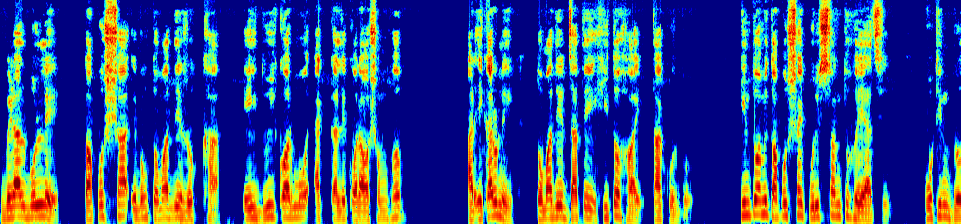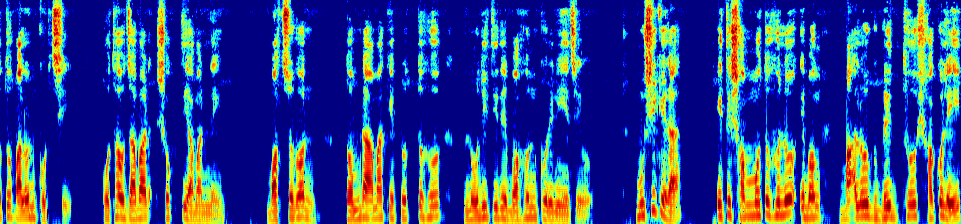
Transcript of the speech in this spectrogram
বিড়াল বললে, তপস্যা এবং তোমাদের রক্ষা এই দুই কর্ম এককালে করা অসম্ভব। আর এ কারণেই তোমাদের যাতে হিত হয় তা করব। কিন্তু আমি তপস্যায় পরিশ্রান্ত হয়ে আছি। কঠিন ব্রত পালন করছি। কোথাও যাবার শক্তি আমার নেই। বৎসগণ, তোমরা আমাকে প্রত্যহ নদী তীরে বহন করে নিয়ে যেও। মুশিকেরা এতে সম্মত হলো এবং বালক বৃদ্ধ সকলেই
